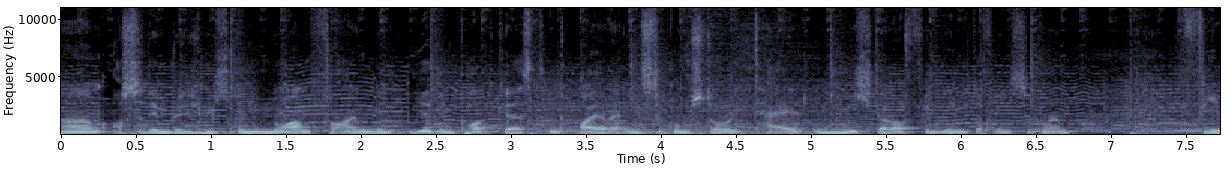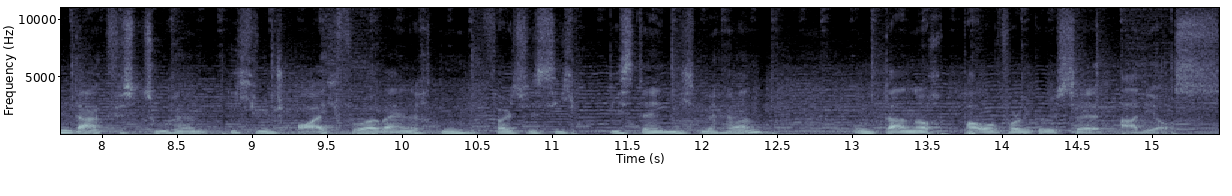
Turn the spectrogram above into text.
Ähm, außerdem würde ich mich enorm freuen, wenn ihr den Podcast in eurer Instagram Story teilt und mich darauf verlinkt auf Instagram. Vielen Dank fürs Zuhören. Ich wünsche euch frohe Weihnachten, falls wir sich bis dahin nicht mehr hören. Und dann noch powervolle Grüße. Adios.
